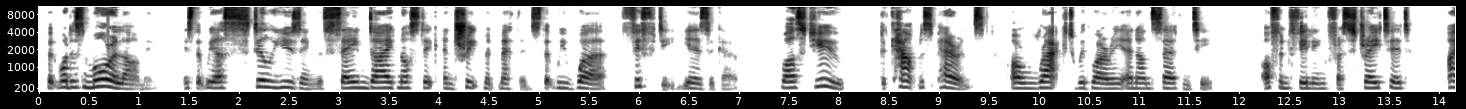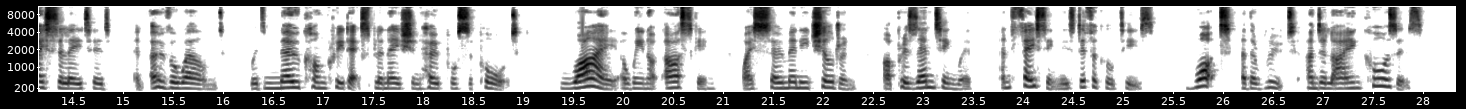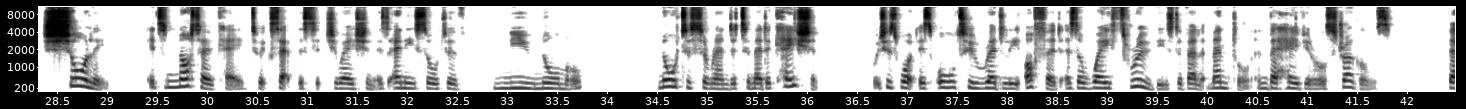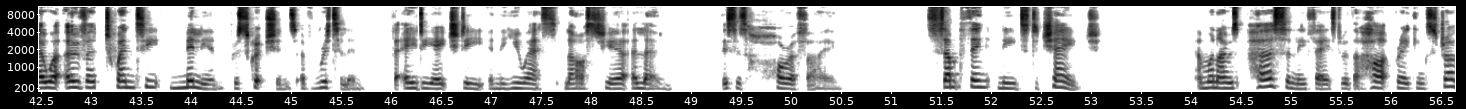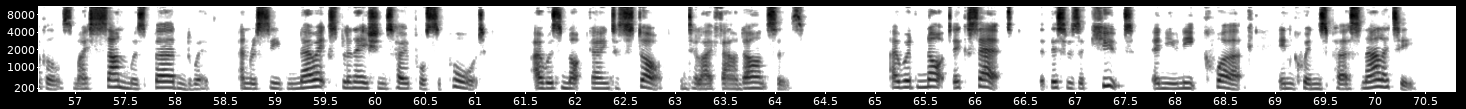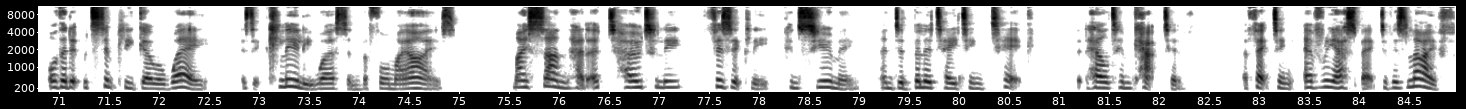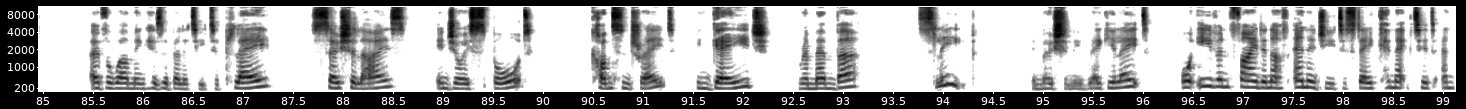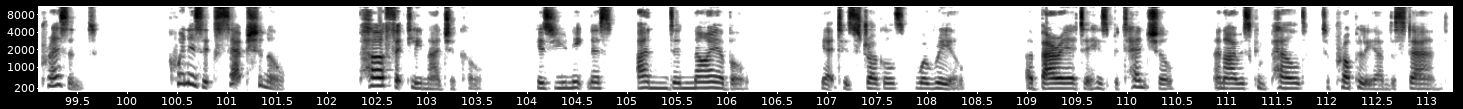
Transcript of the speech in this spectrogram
But what is more alarming is that we are still using the same diagnostic and treatment methods that we were 50 years ago. Whilst you, the countless parents, are racked with worry and uncertainty, often feeling frustrated, isolated, and overwhelmed with no concrete explanation, hope, or support. Why are we not asking why so many children are presenting with and facing these difficulties? What are the root underlying causes? Surely it's not okay to accept this situation as any sort of new normal, nor to surrender to medication, which is what is all too readily offered as a way through these developmental and behavioural struggles. There were over 20 million prescriptions of Ritalin for ADHD in the US last year alone. This is horrifying. Something needs to change. And when I was personally faced with the heartbreaking struggles my son was burdened with, and received no explanations, hope, or support, I was not going to stop until I found answers. I would not accept that this was a cute and unique quirk in Quinn's personality, or that it would simply go away, as it clearly worsened before my eyes. My son had a totally physically consuming and debilitating tic that held him captive, affecting every aspect of his life, overwhelming his ability to play, socialize, enjoy sport, concentrate, engage, remember, sleep, emotionally regulate, or even find enough energy to stay connected and present. Quinn is exceptional, perfectly magical, his uniqueness undeniable. Yet his struggles were real, a barrier to his potential, and I was compelled to properly understand.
